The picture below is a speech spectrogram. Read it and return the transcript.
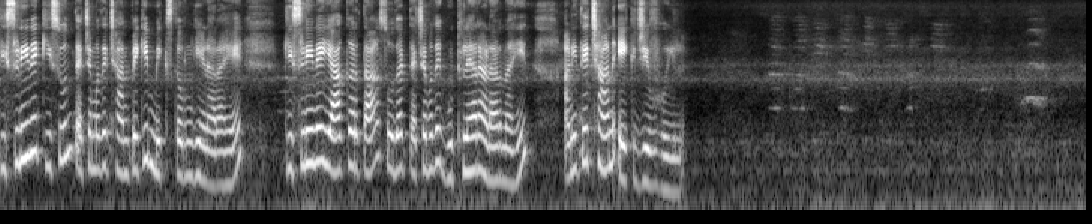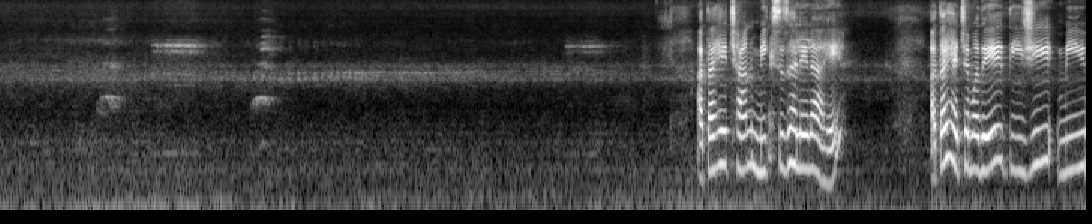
किसणीने किसून त्याच्यामध्ये छानपैकी मिक्स करून घेणार आहे. किसणीने याकरता सो दॅट त्याच्यामध्ये गुठल्या राहणार नाहीत आणि ते छान एकजीव होईल. आता हे छान मिक्स झालेलं आहे. आता ह्याच्यामध्ये ती जी मी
